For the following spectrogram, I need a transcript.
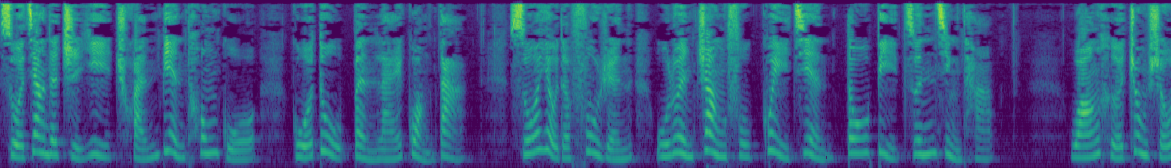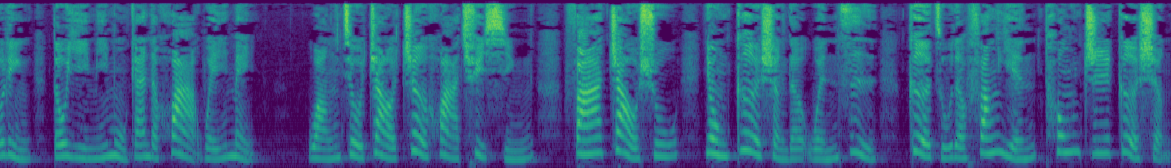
所降的旨意传遍通国，国度本来广大，所有的妇人无论丈夫贵贱，都必尊敬他。王和众首领都以米姆干的话为美。王就照这话去行，发诏书，用各省的文字、各族的方言通知各省，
